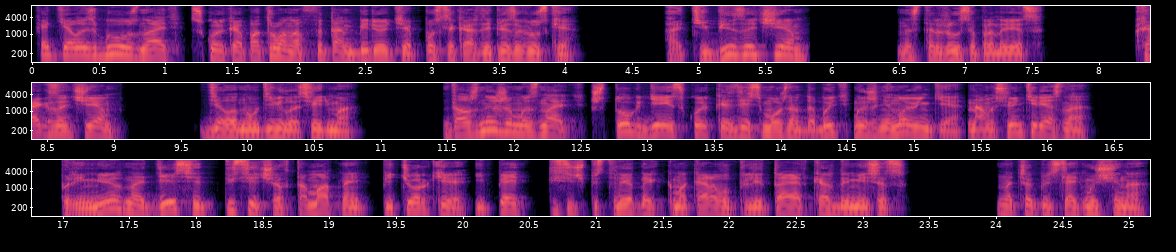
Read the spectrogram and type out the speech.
Хотелось бы узнать, сколько патронов вы там берете после каждой перезагрузки». «А тебе зачем?» – насторожился продавец. «Как зачем?» – деланно удивилась ведьма. «Должны же мы знать, что, где и сколько здесь можно добыть. Мы же не новенькие, нам все интересно». «Примерно 10 тысяч автоматной пятерки и 5 тысяч пистолетных к Макарову прилетает каждый месяц», – начал перечислять мужчина.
